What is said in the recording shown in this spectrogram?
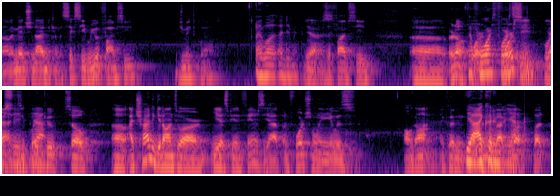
Um, I mentioned I had become a six seed. Were you a five seed? Did you make the playoffs? I was I did make the playoffs. Yeah, as a five seed. Uh, or no, four. fourth- Four fourth seed. seed. Fourth yeah, because you played yeah. Coop. So uh, I tried to get onto our ESPN fantasy app. Unfortunately, it was all gone. I couldn't. Yeah, I go couldn't- back and yeah. look. But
